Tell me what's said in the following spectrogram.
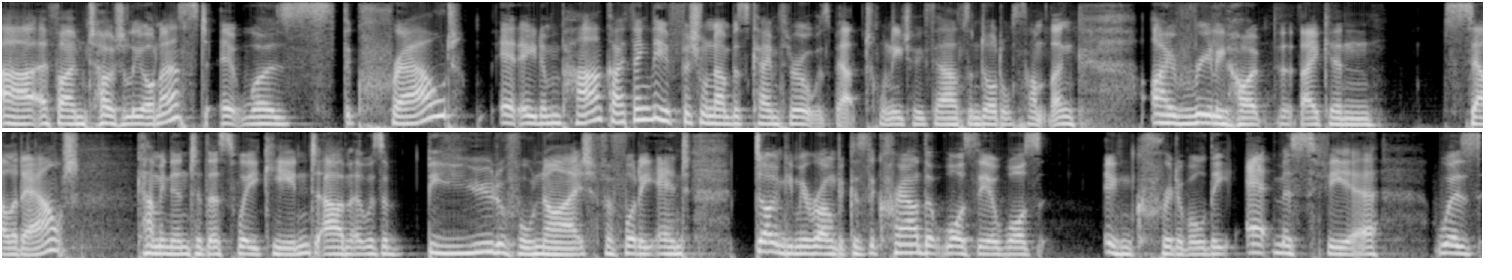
uh, if I'm totally honest, it was the crowd at Eden Park. I think the official numbers came through. It was about twenty two thousand or something. I really hope that they can sell it out coming into this weekend. Um, it was a beautiful night for footy, and don't get me wrong, because the crowd that was there was incredible. The atmosphere was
